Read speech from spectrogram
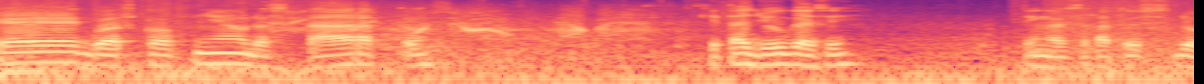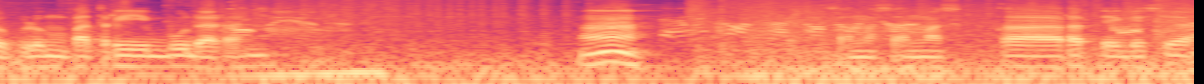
Oke, Gorskovnya udah sekarat tuh. Kita juga sih. Tinggal 124.000 darahnya. Ah. Sama-sama sekarat ya guys ya.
